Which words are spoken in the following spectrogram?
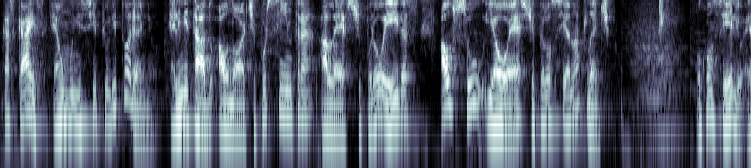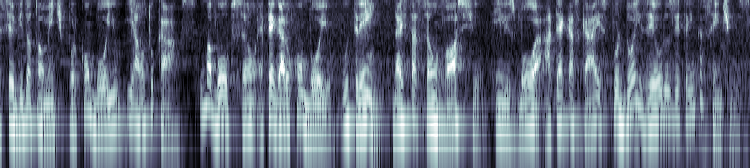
Cascais é um município litorâneo. É limitado ao norte por Sintra, a leste por Oeiras, ao sul e a oeste pelo Oceano Atlântico. O conselho é servido atualmente por comboio e autocarros. Uma boa opção é pegar o comboio, o trem, da estação Rócio, em Lisboa, até Cascais por R$ 2,30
